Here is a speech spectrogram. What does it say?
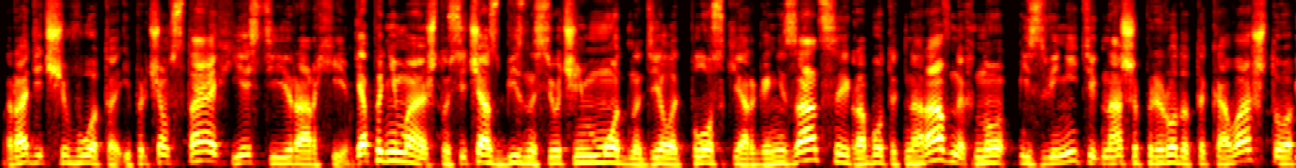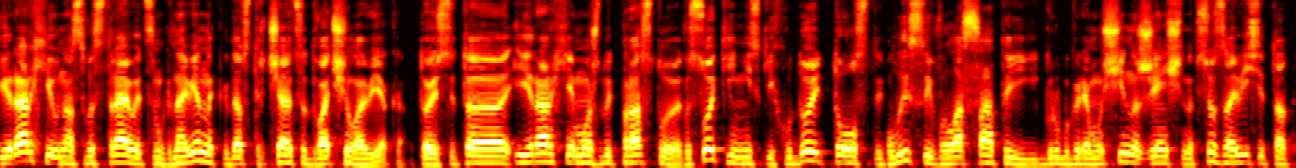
ради чего-то, и причем в стаях есть иерархии. Я понимаю, что сейчас в бизнесе очень модно делать плоские организации, работать на равных, но, извините, наша природа такова, что иерархия у нас выстраивается мгновенно, когда встречаются два человека. То есть это иерархия может быть простой. Высокий, низкий, худой, толстый, лысый, волосатый, грубо говоря, мужчина, женщина. Все зависит от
